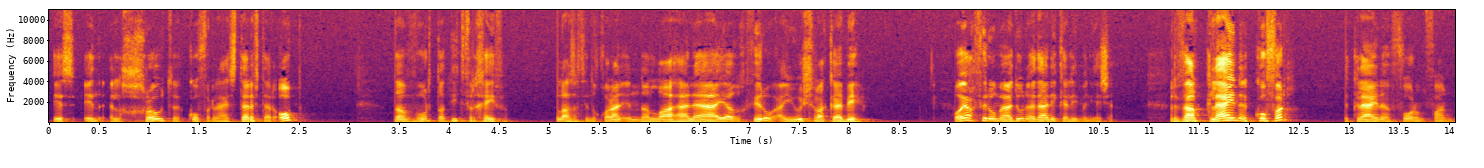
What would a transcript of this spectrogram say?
is in een grote koffer en hij sterft erop, dan wordt dat niet vergeven. Allah zegt in de Koran: Inna Allah la yaghfiru an yushraka bih. Wa yaghfiru ma duna dhalika liman yasha. Terwijl kleine koffer, de kleine vorm van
